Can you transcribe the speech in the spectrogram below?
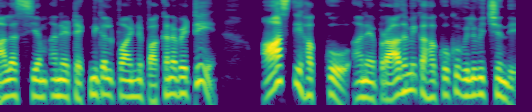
ఆలస్యం అనే టెక్నికల్ పాయింట్ని పక్కనబెట్టి ఆస్తి హక్కు అనే ప్రాథమిక హక్కుకు విలువిచ్చింది.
